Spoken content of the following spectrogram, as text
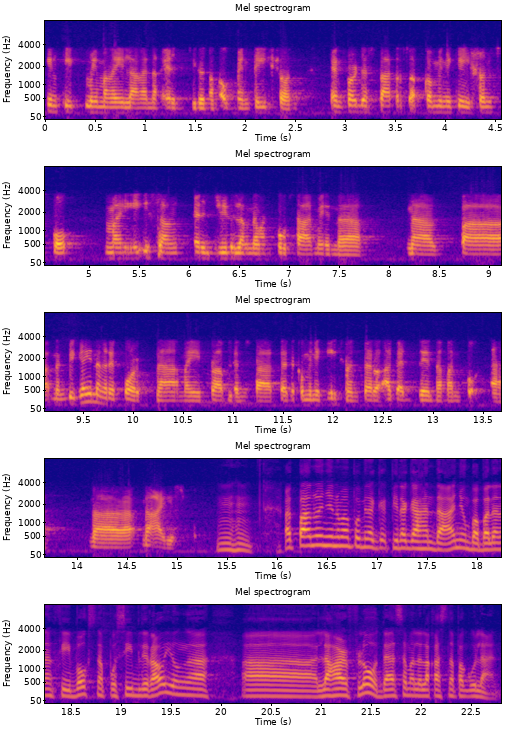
in case may mga ilangan ng LGU ng augmentation. And for the status of communications po, may isang LGU lang naman po sa amin na na pa, nagbigay ng report na may problem sa telecommunication pero agad din naman po na, na naayos po. Mhm. At paano niyo naman po pinag- pinaghahandaan yung babala ng FIVOX na posible raw yung ah, ah, lahar flow dahil sa malalakas na pag-ulan?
